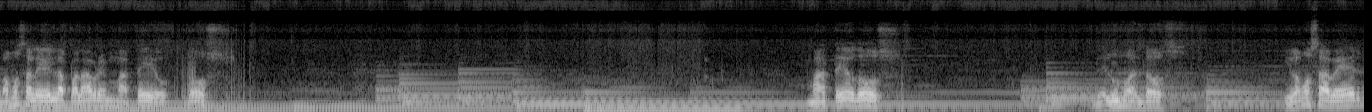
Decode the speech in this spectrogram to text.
Vamos a leer la palabra en Mateo 2. Mateo 2, del 1 al 2. Y vamos a ver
